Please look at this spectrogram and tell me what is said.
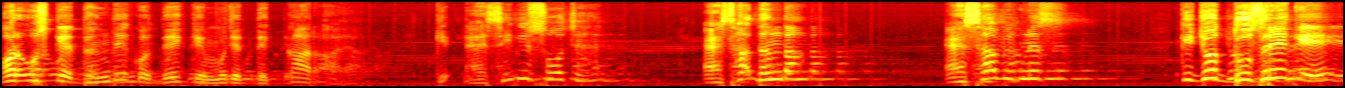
और उसके धंधे को देख के मुझे धिक्कार आया कि ऐसी भी सोच है। ऐसा धंधा, ऐसा बिज़नेस कि जो दूसरे के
